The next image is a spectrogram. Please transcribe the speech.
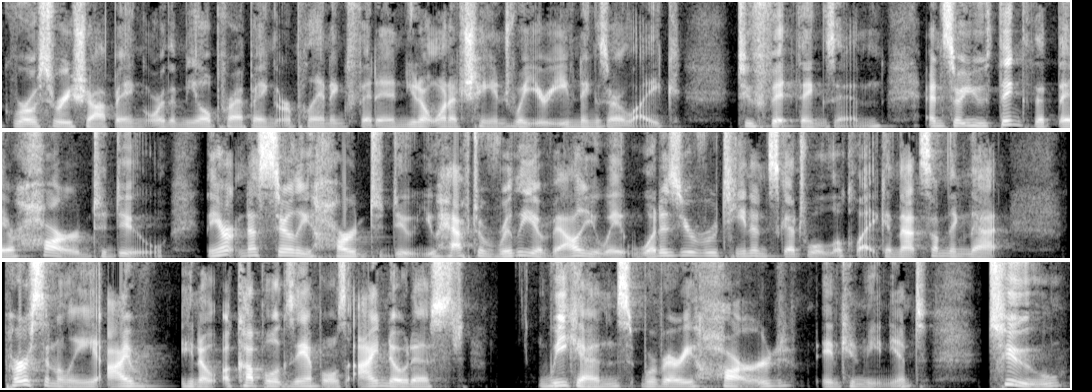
grocery shopping or the meal prepping or planning fit in. You don't want to change what your evenings are like to fit things in. And so you think that they're hard to do. They aren't necessarily hard to do. You have to really evaluate what does your routine and schedule look like? And that's something that personally, I, you know, a couple examples, I noticed weekends were very hard, inconvenient. Two,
